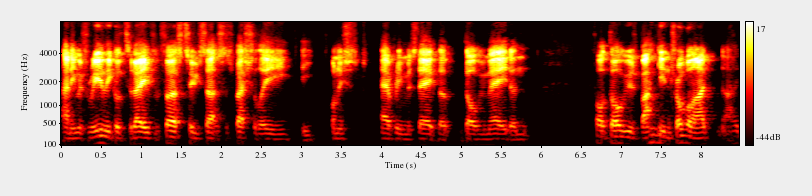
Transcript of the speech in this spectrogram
and he was really good today. For the first two sets, especially, he punished every mistake that Dobey made, and thought Dobey was banging trouble. I I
